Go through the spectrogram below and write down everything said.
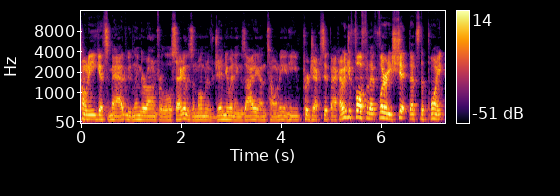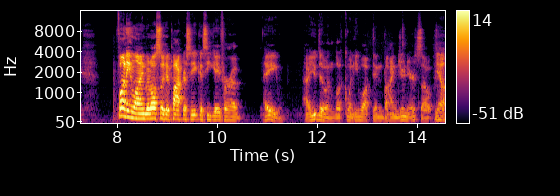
Tony gets mad. We linger on him for a little second. There's a moment of genuine anxiety on Tony, and he projects it back. How would you fall for that flirty shit? That's the point. Funny line, but also hypocrisy because he gave her a, "Hey, how you doing?" look when he walked in behind Junior. So Yeah.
